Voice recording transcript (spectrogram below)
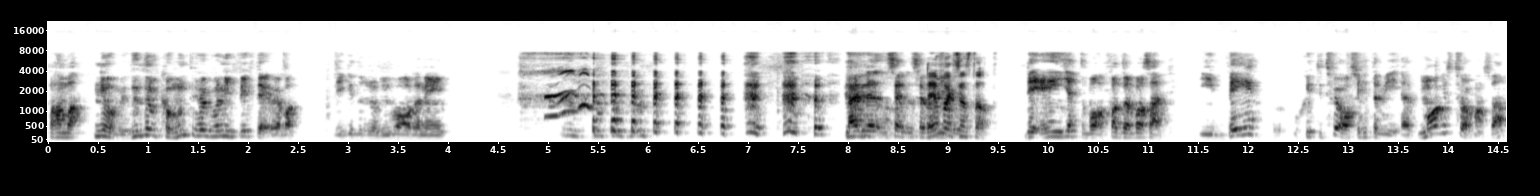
Och han bara, jag vet inte, jag kommer inte ihåg vad ni fick det. Och jag bara, vilket rum var den i? Men eh, sen, sen Det är faktiskt en start. Det är jättebra för att det är bara så här. I B72 så hittade vi ett magiskt tvåhandsvärd.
